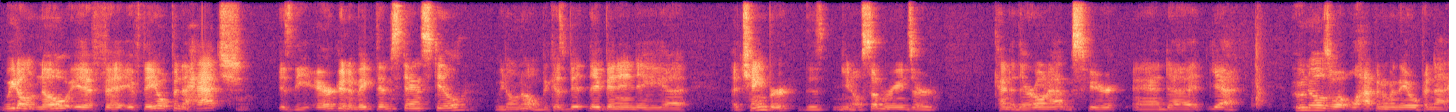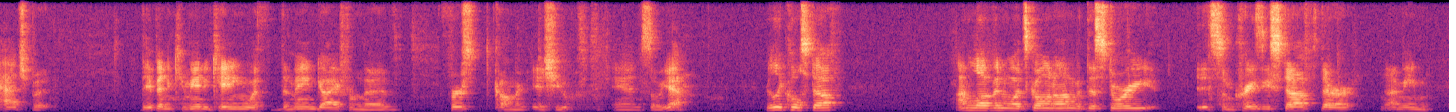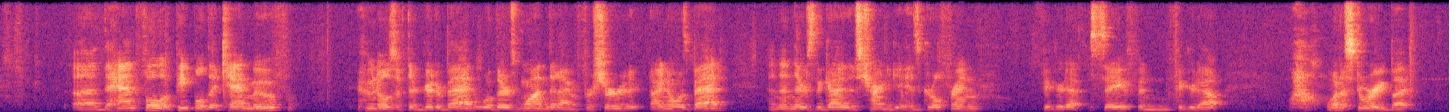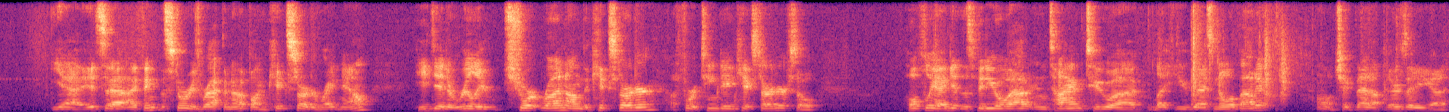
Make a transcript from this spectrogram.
we don't know if uh, if they open a hatch, is the air going to make them stand still? We don't know because they've been in a uh, a chamber. This, you know, submarines are kind of their own atmosphere. And uh, yeah, who knows what will happen when they open that hatch, but they've been communicating with the main guy from the first comic issue. And so yeah, really cool stuff. I'm loving what's going on with this story. It's some crazy stuff. There, I mean, uh, the handful of people that can move, who knows if they're good or bad. Well, there's one that I'm for sure I know is bad. And then there's the guy that's trying to get his girlfriend figured out safe and figured out. Wow, what a story! But yeah, it's uh, I think the story's wrapping up on Kickstarter right now. He did a really short run on the Kickstarter, a 14-day Kickstarter. So hopefully I get this video out in time to uh, let you guys know about it. Oh, check that out. There's a uh,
